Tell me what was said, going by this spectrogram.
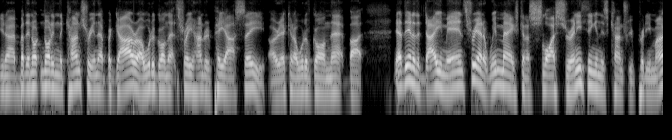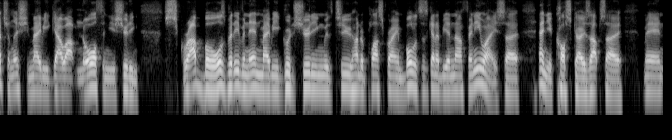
you know, but they're not not in the country in that Bergara. I would have gone that 300 PRC. I reckon I would have gone that, but at the end of the day, man, 300 Win Mag is going to slice through anything in this country pretty much, unless you maybe go up north and you're shooting scrub balls. But even then, maybe good shooting with 200 plus grain bullets is going to be enough anyway. So, and your cost goes up. So, man,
